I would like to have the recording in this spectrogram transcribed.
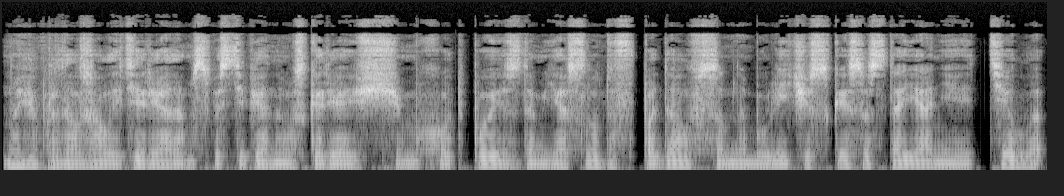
Но я продолжал идти рядом с постепенно ускоряющим ход поездом. Я словно впадал в сомнобулическое состояние. Тело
